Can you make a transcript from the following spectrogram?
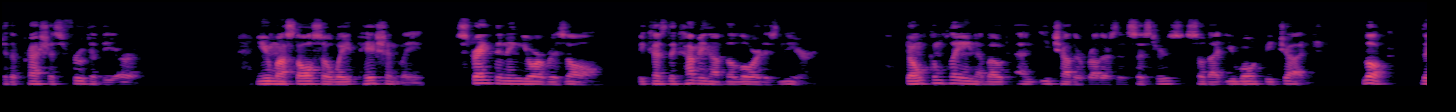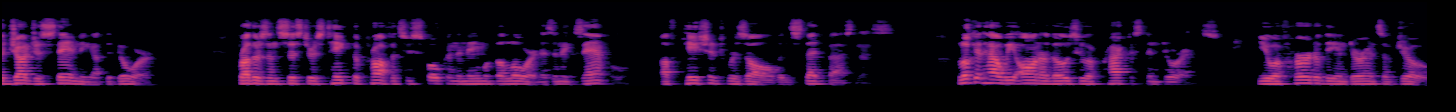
to the precious fruit of the earth. You must also wait patiently, strengthening your resolve, because the coming of the Lord is near. Don't complain about uh, each other, brothers and sisters, so that you won't be judged. Look, the judge is standing at the door. Brothers and sisters, take the prophets who spoke in the name of the Lord as an example of patient resolve and steadfastness. Look at how we honor those who have practiced endurance. You have heard of the endurance of Job,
